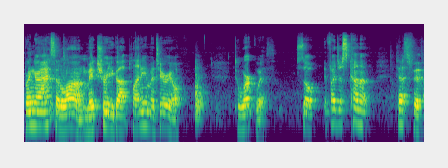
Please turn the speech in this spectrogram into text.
bring your axe head along. Make sure you got plenty of material to work with. So if I just kind of test fit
